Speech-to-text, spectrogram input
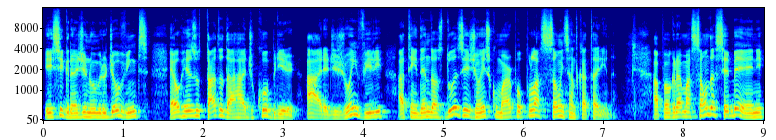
Esse grande número de ouvintes é o resultado da rádio cobrir a área de Joinville, atendendo as duas regiões com maior população em Santa Catarina. A programação da CBN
